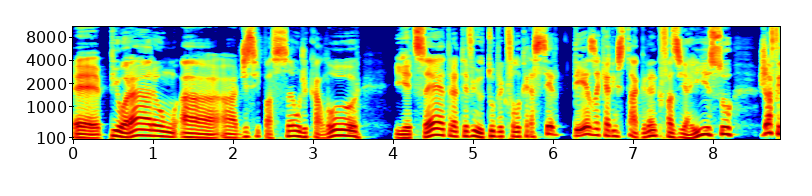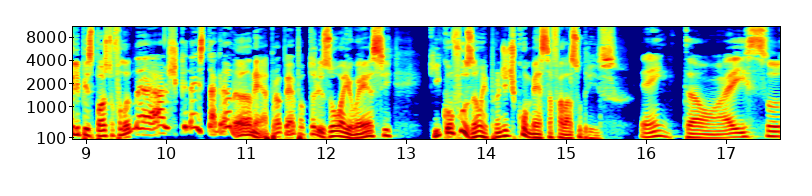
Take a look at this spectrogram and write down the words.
é, pioraram a, a dissipação de calor e etc. Teve um youtuber que falou que era certeza que era Instagram que fazia isso. Já Felipe Espósito falou, acho que não é Instagram não, né? A própria Apple autorizou o iOS. Que confusão, hein? Pra onde a gente começa a falar sobre isso? Então, é isso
